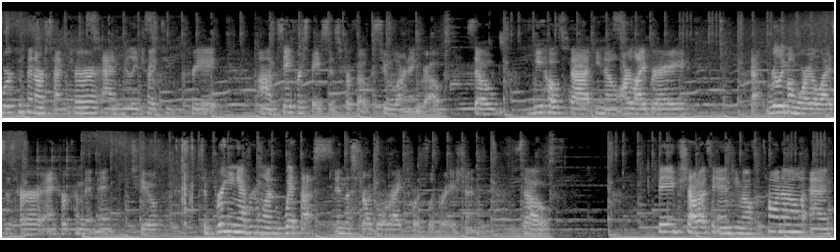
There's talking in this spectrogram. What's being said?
worked within our center and really tried to create um, safer spaces for folks to learn and grow. So we hope that you know our library that really memorializes her and her commitment to to bringing everyone with us in the struggle right towards liberation. So big shout out to Angie Malfitano, and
